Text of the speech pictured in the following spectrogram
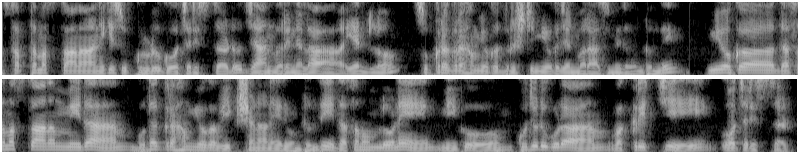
సప్తమ స్థానానికి శుక్రుడు గోచరిస్తాడు జనవరి నెల ఎండ్లో. శుక్రగ్రహం యొక్క దృష్టి మీ యొక్క జన్మరాశి మీద ఉంటుంది. మీ యొక్క దశమ స్థానం మీద బుధగ్రహం యొక్క వీక్షణ అనేది ఉంటుంది. దశమంలోనే మీకు కుజుడు కూడా వక్రిచ్చి గోచరిస్తాడు.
